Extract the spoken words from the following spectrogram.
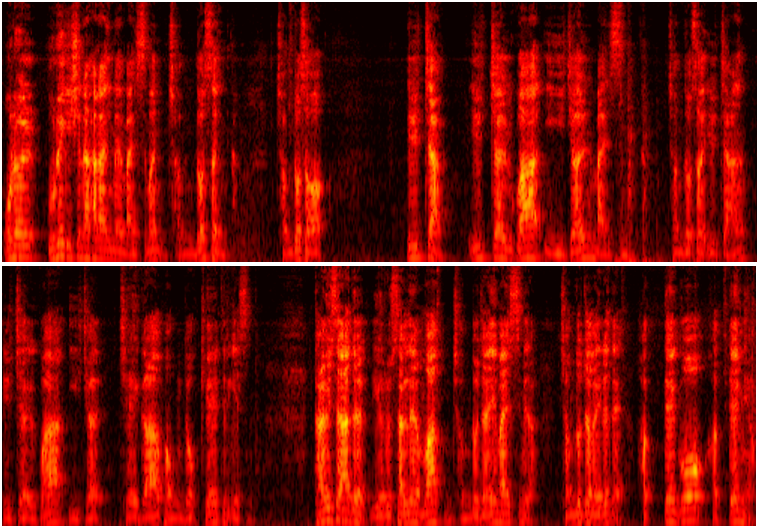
오늘 우리 계시는 하나님의 말씀은 전도서입니다. 전도서 1장 1절과 2절 말씀입니다. 전도서 1장 1절과 2절 제가 봉독해 드리겠습니다. 다윗의 아들 예루살렘 왕 전도자의 말씀이라 전도자가 이르되 헛되고 헛되며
